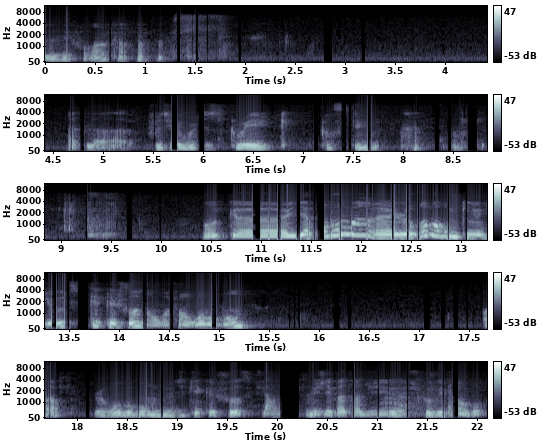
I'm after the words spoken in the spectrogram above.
de défaut. Hein. Hop là, Pretty vs Greek costume. Donc, il euh, y a Bonbon, euh, le Bonbon qui nous dit aussi quelque chose. On va faire Bonbon. Hop, le Bonbon nous dit quelque chose, clairement. Lui, je l'ai pas traduit, euh, je pouvais pas en gros.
